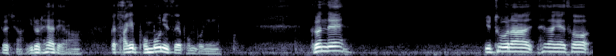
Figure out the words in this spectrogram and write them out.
그렇죠. 일을 해야 돼요. 그러니까 자기 본분이 있어요, 본분이. 그런데 유튜브나 세상에서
